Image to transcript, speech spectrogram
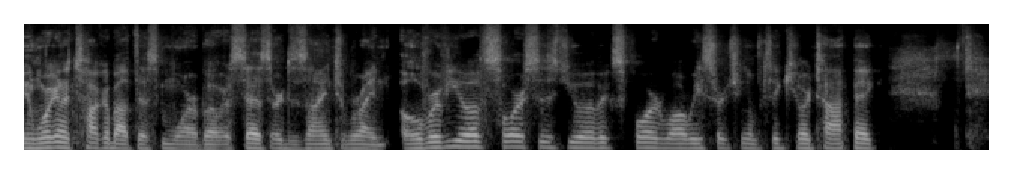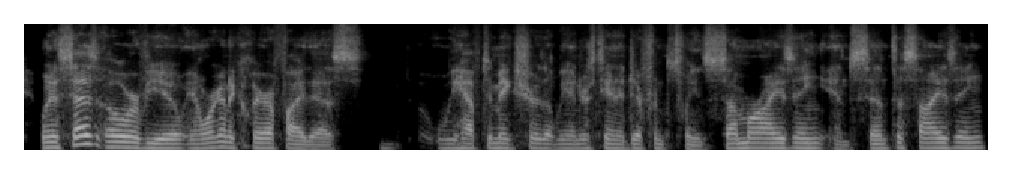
and we're going to talk about this more, but it says are designed to provide an overview of sources you have explored while researching a particular topic. When it says overview, and we're going to clarify this, we have to make sure that we understand the difference between summarizing and synthesizing.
